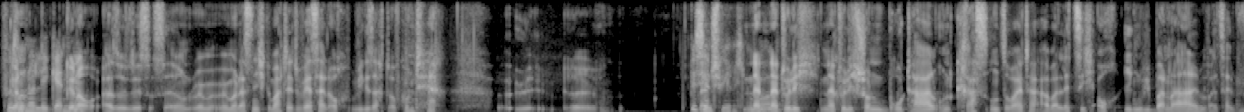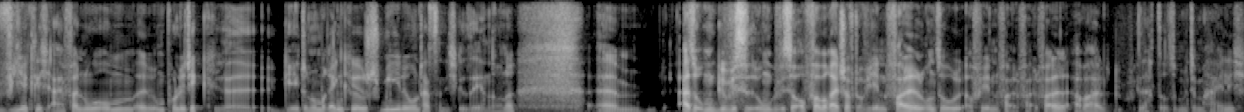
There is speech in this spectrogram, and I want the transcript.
für Gen so eine Legende. Genau, also das ist, wenn, wenn man das nicht gemacht hätte, wäre es halt auch, wie gesagt, aufgrund der äh, Bisschen schwierig. Na, natürlich, natürlich schon brutal und krass und so weiter, aber letztlich auch irgendwie banal, weil es halt wirklich einfach nur um, äh, um Politik äh, geht und um Ränkeschmiede und hast du nicht gesehen. So, ne? Ähm, also um gewisse, um gewisse Opferbereitschaft auf jeden Fall und so, auf jeden Fall, Fall, Fall. Aber halt, wie gesagt, so, so mit dem Heilig,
